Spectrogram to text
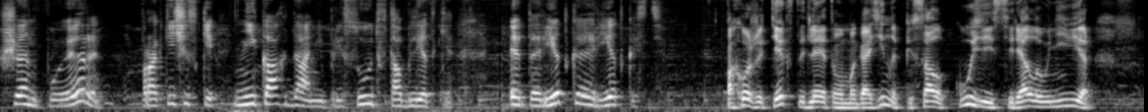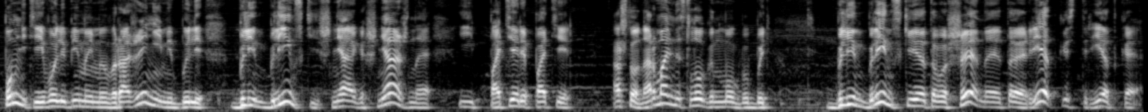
Шен-пуэры практически никогда не прессуют в таблетке. Это редкая редкость. Похоже, тексты для этого магазина писал Кузи из сериала «Универ». Помните, его любимыми выражениями были «блин-блинский», «шняга-шняжная» и «потеря-потерь». А что, нормальный слоган мог бы быть «блин-блинский этого Шена – это редкость редкая».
